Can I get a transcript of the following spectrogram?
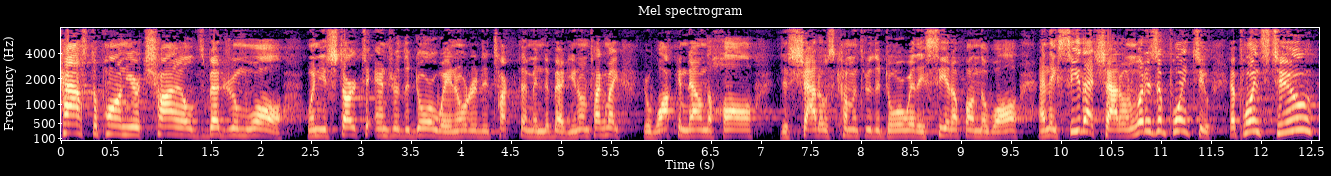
cast upon your child's bedroom wall when you start to enter the doorway in order to tuck them into bed. You know what I'm talking about? You're walking down the hall, the shadow's coming through the doorway, they see it up on the wall, and they see that shadow, and what does it point to? It points to,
